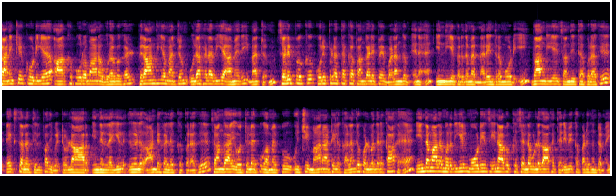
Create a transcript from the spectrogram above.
கணிக்கக்கூடிய ஆக்கப்பூர்வமான உறவுகள் பிராந்திய மற்றும் உலகளவிய அமைதி மற்றும் செழிப்புக்கு குறிப்பிடத்தக்க பங்களிப்பை வழங்கும் என இந்திய பிரதமர் நரேந்திர மோடி வாங்கியை சந்தித்த பிறகு எக்ஸ் தளத்தில் பதிவிட்டுள்ளார். இந்த நிலையில் ஏழு ஆண்டுகளுக்கு பிறகு சங்காய் ஒத்துழைப்பு அமைப்பு உச்சி மாநாட்டில் கலந்து கொள்வதற்காக இந்த மாதம் இறுதியில் மோடி சீனாவுக்கு செல்ல உள்ளதாக தெரிவிக்கப்படுகின்றமை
